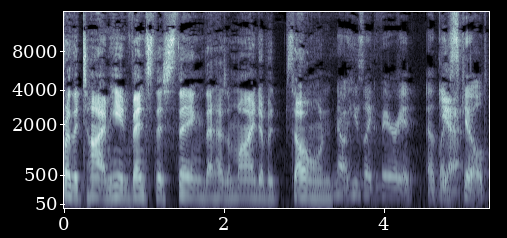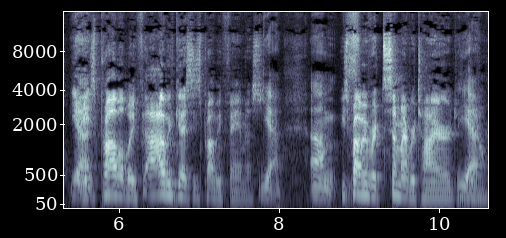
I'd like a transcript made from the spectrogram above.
For the time, he invents this thing that has a mind of its own. No, he's like very uh, like yeah. skilled. Yeah, he's probably. I would guess he's probably famous. yeah. Um, He's probably re- semi-retired. you Yeah. know.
